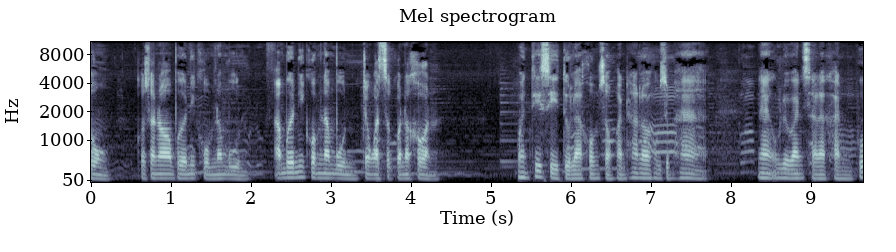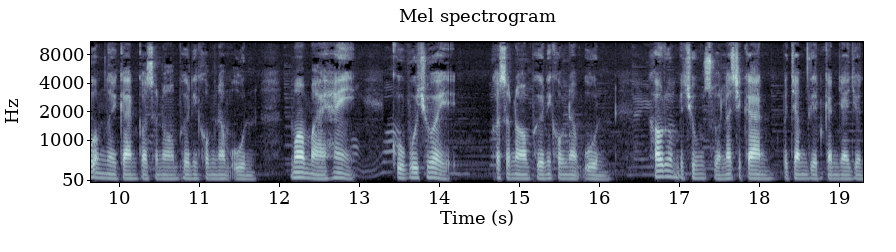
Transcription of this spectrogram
ธงกศนอำเภอนิคมน้ำอุ่น อำเภอนิคมน้ำอุ่นจังหวัดสกลนคร วันที่ 4 ตุลาคม 2565 นางอุรวันสารคัน ผู้อำนวยการกศนอำเภอนิคมน้ำอุ่นมอบหมายให้ครูผู้ช่วยกศนอำเภอนิคมน้ำอุ่นเข้าร่วมประชุมส่วนราชการประจำเดือนกันยายน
